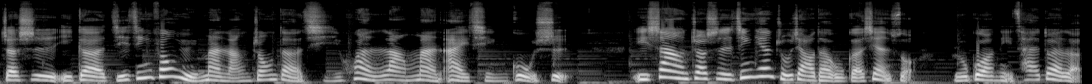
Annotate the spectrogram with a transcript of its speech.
这是一个急惊风雨慢郎中的奇幻浪漫爱情故事。以上就是今天主角的五个线索。如果你猜对了，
